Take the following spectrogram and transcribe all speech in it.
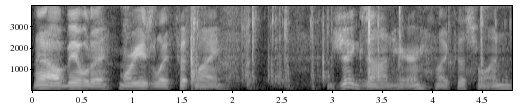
Now I'll be able to more easily fit my jigs on here, like this one.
